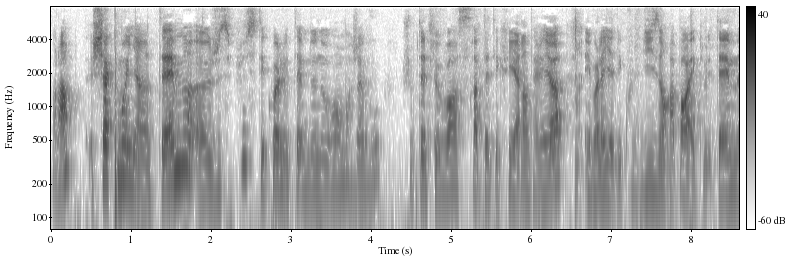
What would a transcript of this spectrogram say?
voilà. Chaque mois il y a un thème. je sais plus c'était quoi le thème de novembre, j'avoue. Je vais peut-être le voir, ce sera peut-être écrit à l'intérieur. Et voilà, il y a des coups de 10 en rapport avec le thème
